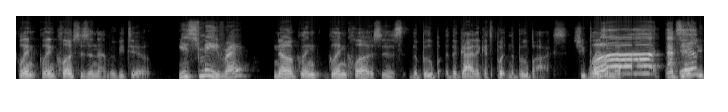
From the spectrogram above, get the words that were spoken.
Glenn Glenn Close is in that movie too. He's Schmeeve, right? No, Glenn Glenn Close is the boo the guy that gets put in the boo box. She plays. What? That's Yeah, him? she,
